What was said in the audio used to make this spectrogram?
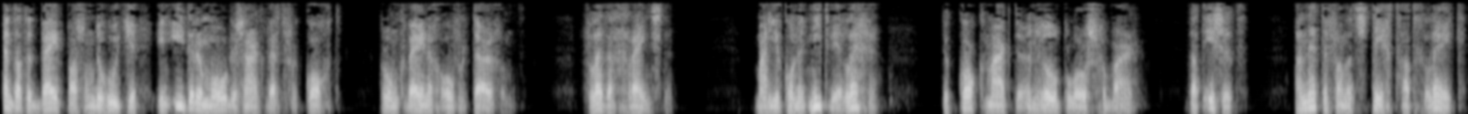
en dat het bijpassende hoedje in iedere modezaak werd verkocht, klonk weinig overtuigend. Fledder grijnsde. Maar je kon het niet weer leggen. De kok maakte een hulpeloos gebaar. Dat is het. Annette van het sticht had gelijk.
